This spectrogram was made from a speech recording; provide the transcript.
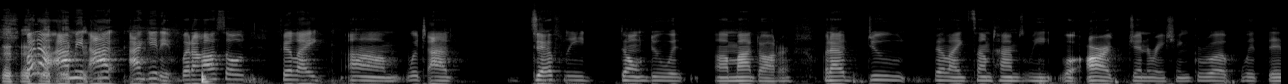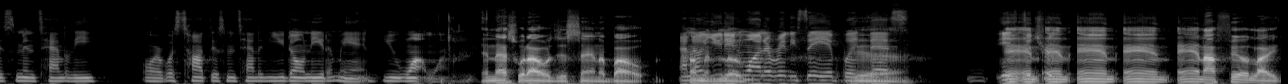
but no, I mean, I I get it, but I also feel like, um, which I definitely don't do with uh, my daughter, but I do feel like sometimes we, well, our generation grew up with this mentality, or was taught this mentality: you don't need a man, you want one. and that's what I was just saying about. I know you didn't want to really say it, but Yeah. that's it's and and, and and and I feel like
